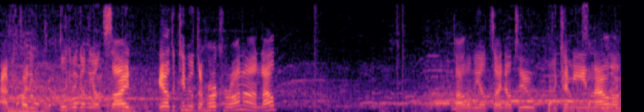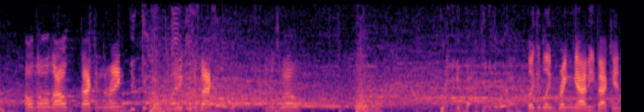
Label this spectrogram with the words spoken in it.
Abby fighting Blinky Blink on the outside. AL Takemi with the Hurricanrana on Loud. Loud on the outside now too. Takemi the uh, Loud on. Oh no, Loud back in the ring. Takemi coming back over. in as well. Bringing it back into the ring. Blinky Blink bringing Abby back in.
